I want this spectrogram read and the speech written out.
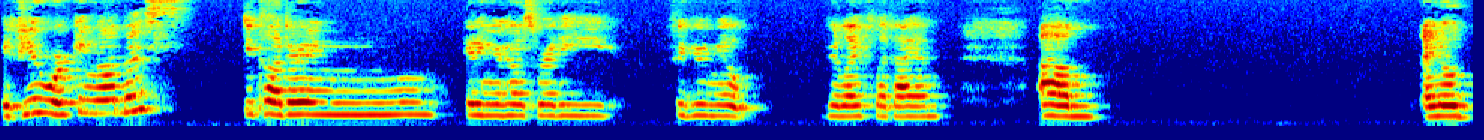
if you're working on this, decluttering, getting your house ready, figuring out your life like I am, um, I know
